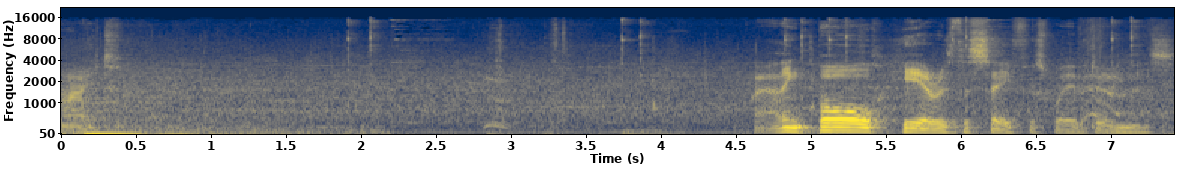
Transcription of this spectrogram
Right. Right, I think ball here is the safest way of doing this.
